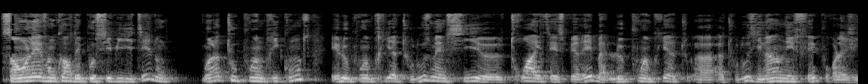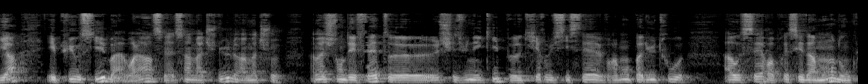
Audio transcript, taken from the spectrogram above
ça enlève encore des possibilités. Donc voilà, tout point pris compte et le point pris à Toulouse, même si euh, 3 était espéré, bah, le point pris à, Toulouse, il a un effet pour la GIA. Et puis aussi, bah voilà, c'est un match nul, un match, un match sans défaite euh, chez une équipe qui réussissait vraiment pas du tout à Auxerre précédemment. Donc,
